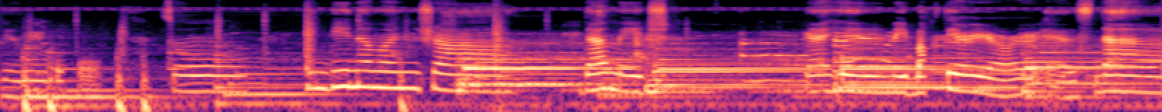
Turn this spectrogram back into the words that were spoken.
nabasag yung kuko. So, hindi naman siya damaged dahil may bacteria or else na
